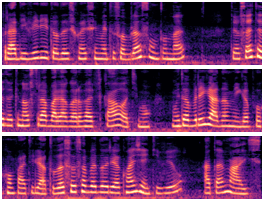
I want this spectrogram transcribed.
Pra dividir todo esse conhecimento sobre o assunto, né? Tenho certeza que nosso trabalho agora vai ficar ótimo. Muito obrigada, amiga, por compartilhar toda essa sabedoria com a gente, viu? Até mais.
